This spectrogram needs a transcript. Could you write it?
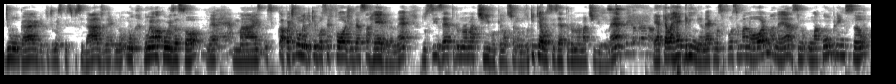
de um lugar, dentro de uma especificidade, né, não, não, não é uma coisa só, né, mas a partir do momento que você foge dessa regra, né, do cis heteronormativo que nós chamamos, o que, que é o cis heteronormativo, né? É aquela regrinha, né? Como se fosse uma norma, né? Assim, uma compreensão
